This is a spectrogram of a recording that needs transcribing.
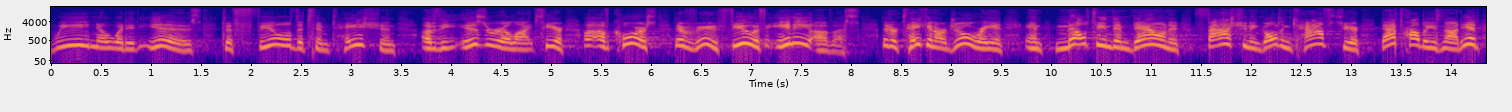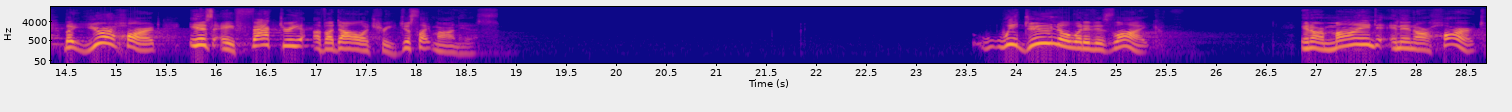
we know what it is to feel the temptation of the Israelites here. Uh, of course, there are very few, if any of us, that are taking our jewelry and, and melting them down and fashioning golden calves here. That probably is not it. But your heart is a factory of idolatry, just like mine is. We do know what it is like in our mind and in our heart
